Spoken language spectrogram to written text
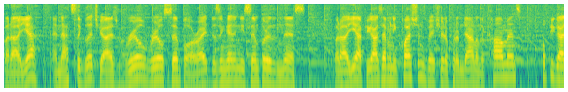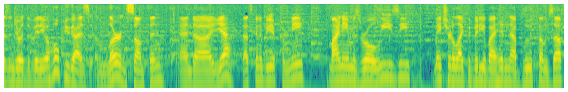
But uh, yeah, and that's the glitch, guys. Real, real simple, all right? Doesn't get any simpler than this. But uh, yeah, if you guys have any questions, make sure to put them down in the comments. Hope you guys enjoyed the video. Hope you guys learned something. And uh, yeah, that's going to be it for me. My name is Rolleezy. Make sure to like the video by hitting that blue thumbs up.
